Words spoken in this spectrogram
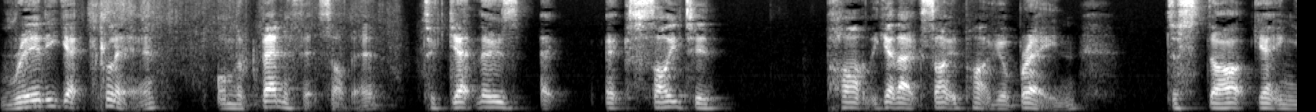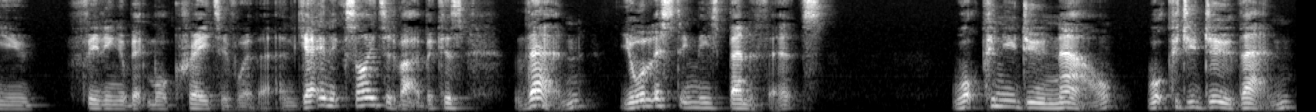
Really get clear on the benefits of it to get those excited part, get that excited part of your brain to start getting you feeling a bit more creative with it and getting excited about it because then you're listing these benefits. What can you do now what could you do then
